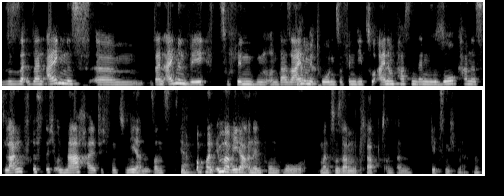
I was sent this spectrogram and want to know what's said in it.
sein eigenes, ähm, seinen eigenen Weg zu finden und da seine ja. Methoden zu finden, die zu einem passen, denn nur so kann es langfristig und nachhaltig funktionieren. Sonst ja. kommt man immer wieder an den Punkt, wo man zusammenklappt und dann geht's nicht mehr. Ne?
